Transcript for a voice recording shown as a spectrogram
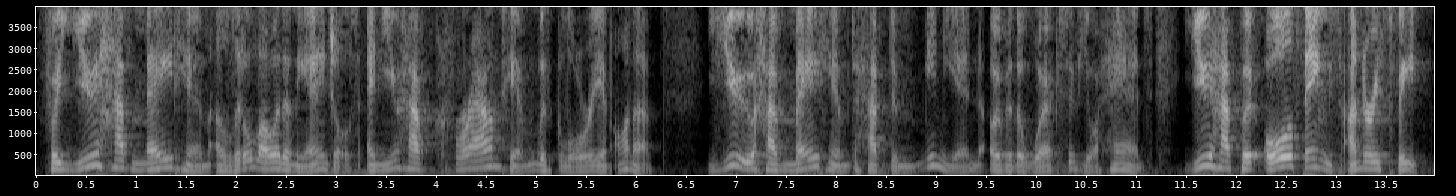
For you have made him a little lower than the angels, and you have crowned him with glory and honor. You have made him to have dominion over the works of your hands. You have put all things under his feet,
